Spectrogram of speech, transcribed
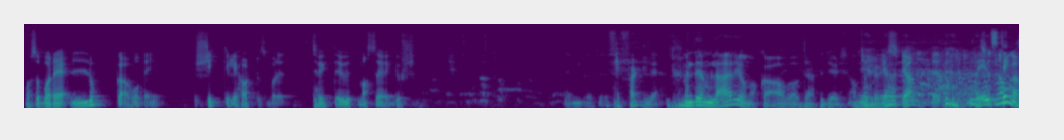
Og så bare lukka hun den skikkelig hardt, og så bare tøyte ut masse gusj. Forferdelig. Men de lærer jo noe av å drepe dyr, Ja, antageligvis. ja, det, det, Det er altså, noe,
